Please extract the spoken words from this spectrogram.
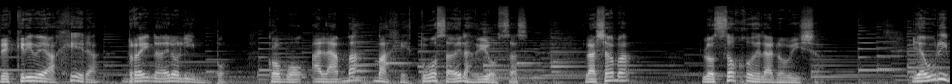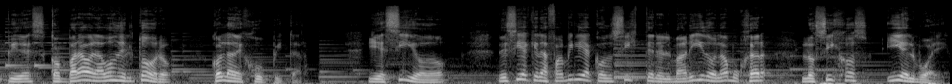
describe a Hera, reina del Olimpo, como a la más majestuosa de las diosas, la llama los ojos de la novilla. Y Eurípides comparaba la voz del toro con la de Júpiter. Y Hesíodo decía que la familia consiste en el marido, la mujer, los hijos y el buey.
